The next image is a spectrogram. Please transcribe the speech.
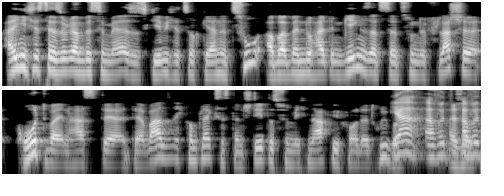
Eigentlich ist der sogar ein bisschen mehr, also das gebe ich jetzt auch gerne zu, aber wenn du halt im Gegensatz dazu eine Flasche Rotwein hast, der, der wahnsinnig komplex ist, dann steht das für mich nach wie vor da drüber. Ja, aber, also aber,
